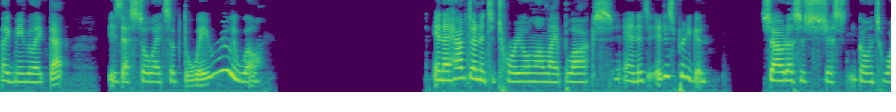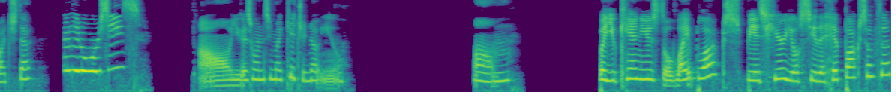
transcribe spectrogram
Like, maybe like that. Because that still lights up the way really well. And I have done a tutorial on light blocks, and it, it is pretty good. So I would also suggest going to watch that. And little horsies! Oh, you guys want to see my kitchen, don't you? Um, but you can use the light blocks, because here you'll see the hitbox of them.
